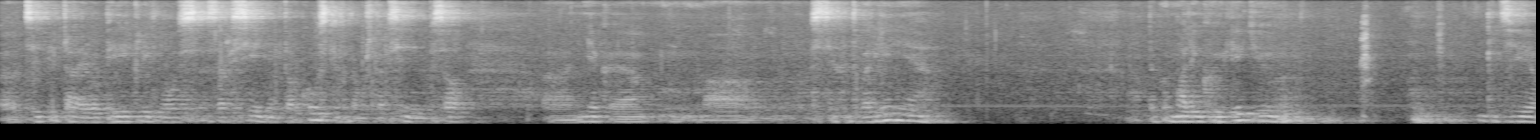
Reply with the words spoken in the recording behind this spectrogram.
э, Цветаева перекликнулось с Арсением Тарковским, потому что Арсений написал э, некое а, стихотворение, такую маленькую элегию, где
